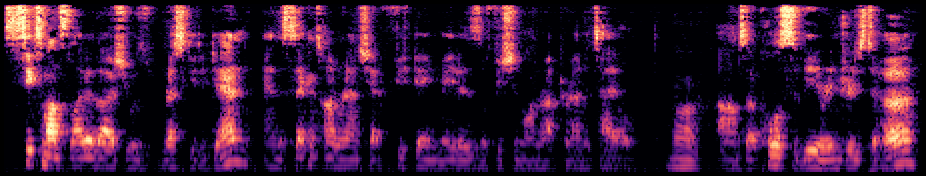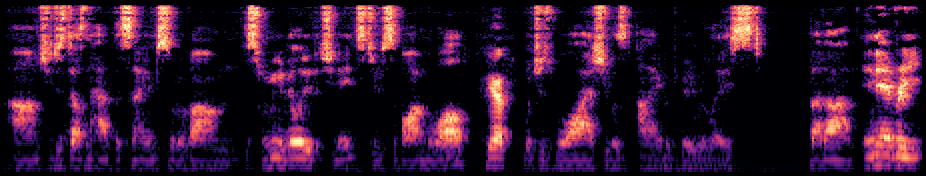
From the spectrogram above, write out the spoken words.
Six months later, though, she was rescued again, and the second time around, she had 15 meters of fishing line wrapped around her tail. Oh. Um, so it caused severe injuries to her. Um, she just doesn't have the same sort of um, the swimming ability that she needs to survive in the wild, Yeah. which is why she was unable to be released. But um, in every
